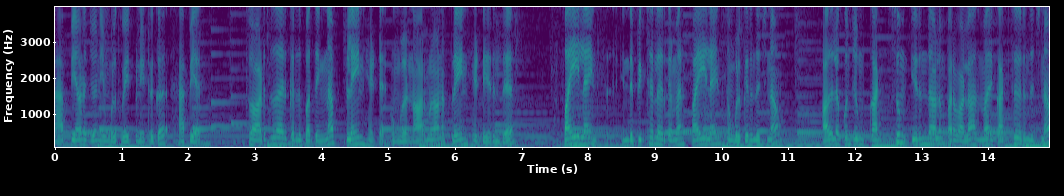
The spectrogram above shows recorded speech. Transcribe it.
ஹாப்பியான ஜேர்னி உங்களுக்கு வெயிட் பண்ணிகிட்ருக்கு ஹாப்பியாக இருக்கும் ஸோ அடுத்ததாக இருக்கிறது பார்த்தீங்கன்னா பிளெயின் ஹெட்டு உங்களோட நார்மலான பிளெயின் ஹெட் இருந்து ஃபைவ் லைன்ஸ் இந்த பிக்சரில் இருக்கிற மாதிரி ஃபைவ் லைன்ஸ் உங்களுக்கு இருந்துச்சுன்னா அதில் கொஞ்சம் கட்ஸும் இருந்தாலும் பரவாயில்ல. அது மாதிரி கட்ஸும் இருந்துச்சுன்னா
